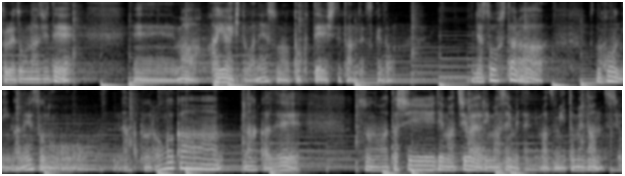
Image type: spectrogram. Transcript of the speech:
それと同じで、えー、まあ早い人はねその特定してたんですけどでそうしたらその本人がねそのなんかブログかなんかでその私で間違いありませんみたいにまず認めたんですよ。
